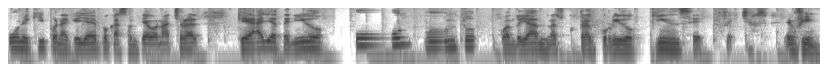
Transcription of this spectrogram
un equipo en aquella época, Santiago Natural, que haya tenido un punto cuando ya han transcurrido 15 fechas. En fin,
